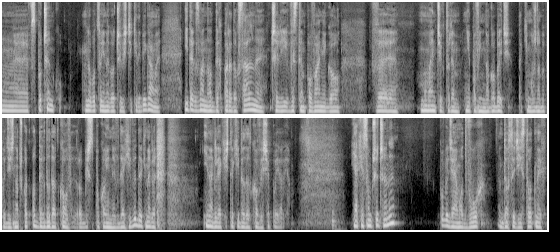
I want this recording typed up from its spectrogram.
mm, w spoczynku. No bo co innego oczywiście, kiedy biegamy. I tak zwany oddech paradoksalny, czyli występowanie go w momencie, którym nie powinno go być. Taki można by powiedzieć na przykład oddech dodatkowy. Robisz spokojny wdech i wydech i nagle, i nagle jakiś taki dodatkowy się pojawia. Jakie są przyczyny? Powiedziałem o dwóch dosyć istotnych.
